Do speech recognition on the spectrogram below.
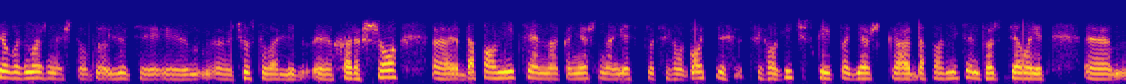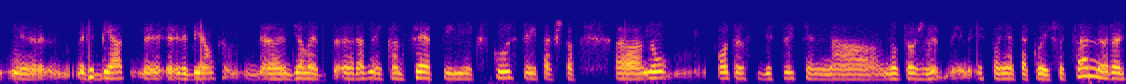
все возможное, чтобы люди чувствовали хорошо. Дополнительно, конечно, есть психологическая поддержка, дополнительно тоже делает ребят, ребенок делает разные концерты или экскурсии, так что, ну, отрасль действительно, ну, тоже исполняет такую социальную роль.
